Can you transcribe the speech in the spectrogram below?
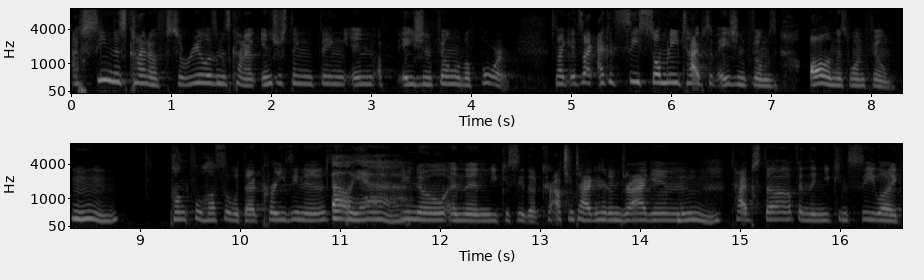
I've seen this kind of surrealism, this kind of interesting thing in Asian films before. Like it's like I could see so many types of Asian films all in this one film. Mm. Kung Fu Hustle with that craziness. Oh yeah. You know, and then you can see the Crouching Tiger, Hidden Dragon Mm. type stuff, and then you can see like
